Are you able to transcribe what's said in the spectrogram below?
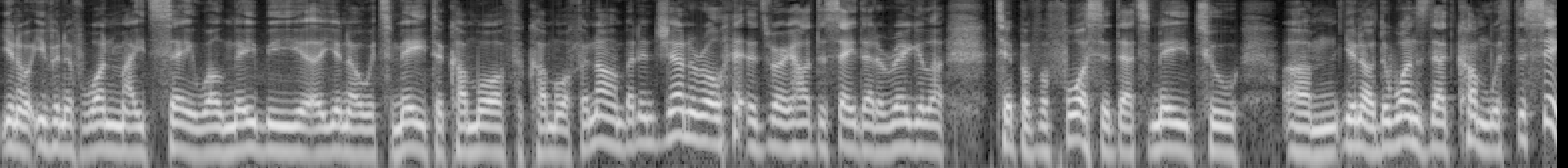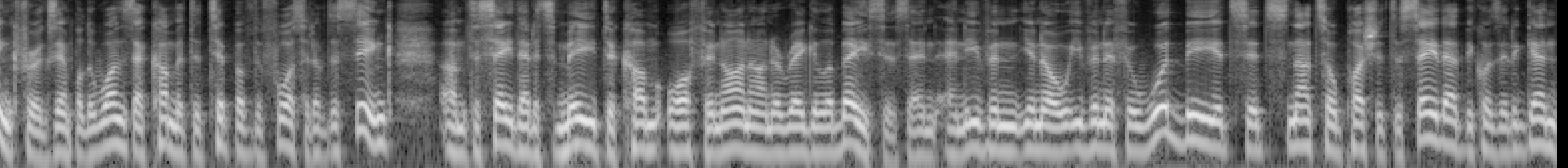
You know, even if one might say, well, maybe uh, you know it's made to come off, come off and on, but in general, it's very hard to say that a regular tip of a faucet that's made to um, you know, the ones that come with the sink, for example, the ones that come at the tip of the faucet of the sink, um, to say that it's made to come off and on on a regular basis. And and even, you know, even if it would be, it's it's not so pashut to say that because it again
